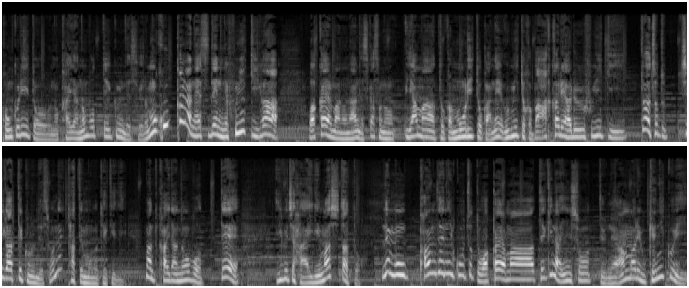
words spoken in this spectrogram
コンクリートの階段登っていくんですけども、こっからね、すでにね、雰囲気が、和歌山の何ですか、その山とか森とかね、海とかばっかりある雰囲気とはちょっと違ってくるんですよね、建物的に。まあ、階段登って、入り口入りましたと。で、もう完全にこうちょっと和歌山的な印象っていうね、あんまり受けにくい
